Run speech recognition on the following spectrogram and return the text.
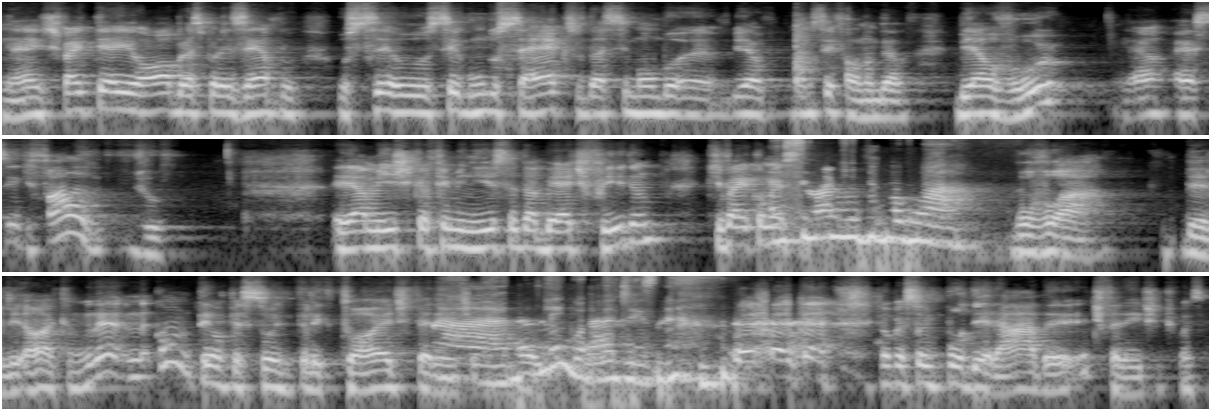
Né? A gente vai ter aí obras, por exemplo, o, o Segundo Sexo, da Simone Biel, não sei falar o nome dela, Bielvur, né? é assim que fala, Ju? É a mística feminista da Beth Friedan, que vai começar... É de Beauvoir. Beauvoir dele. Olha, né, como ter uma pessoa intelectual é diferente. Ah, das linguagens, né? É, uma pessoa empoderada, é diferente. Tipo assim.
